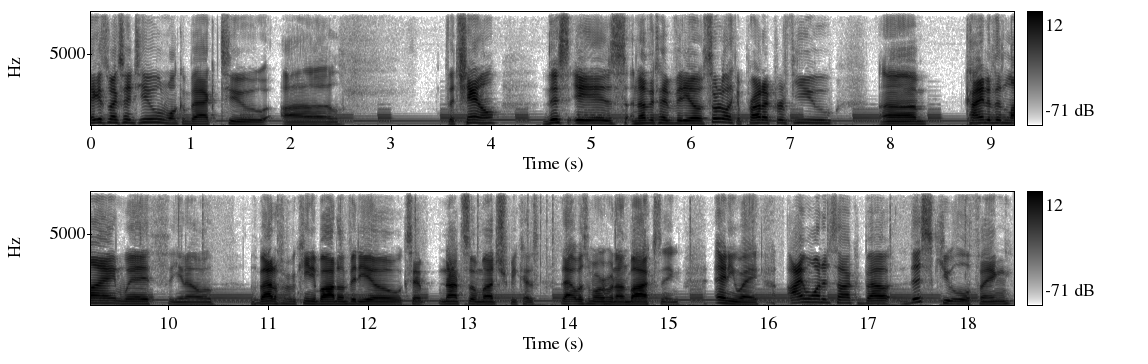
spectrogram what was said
Hey guys, Maxz92 and welcome back to uh, the channel. This is another type of video, sort of like a product review, um, kind of in line with, you know, the Battle for Bikini Bottom video, except not so much because that was more of an unboxing. Anyway, I want to talk about this cute little thing,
